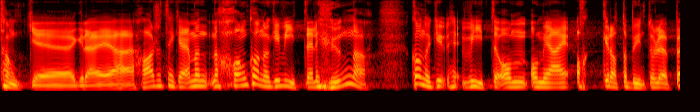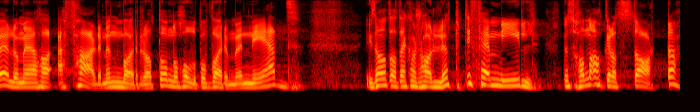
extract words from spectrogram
tankegreie jeg har. Så tenker jeg, men, men, han kan jo ikke vite, eller hun da, kan jo ikke vite om, om jeg akkurat har begynt å løpe, eller om jeg har, er ferdig med en maraton og holder på å varme ned. At jeg kanskje har løpt i fem mil, mens han har akkurat starta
